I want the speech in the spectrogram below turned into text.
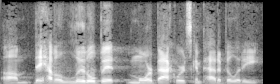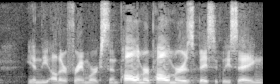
Um, they have a little bit more backwards compatibility in the other frameworks than Polymer. Polymer is basically saying,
